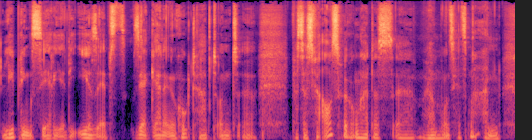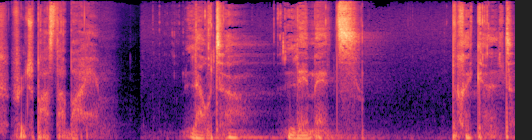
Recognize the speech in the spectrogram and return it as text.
Lieblingsserie, die ihr selbst sehr gerne geguckt habt und äh, was das für Auswirkungen hat, das äh, hören wir uns jetzt mal an. Viel Spaß dabei. Lauter Limits prickelt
